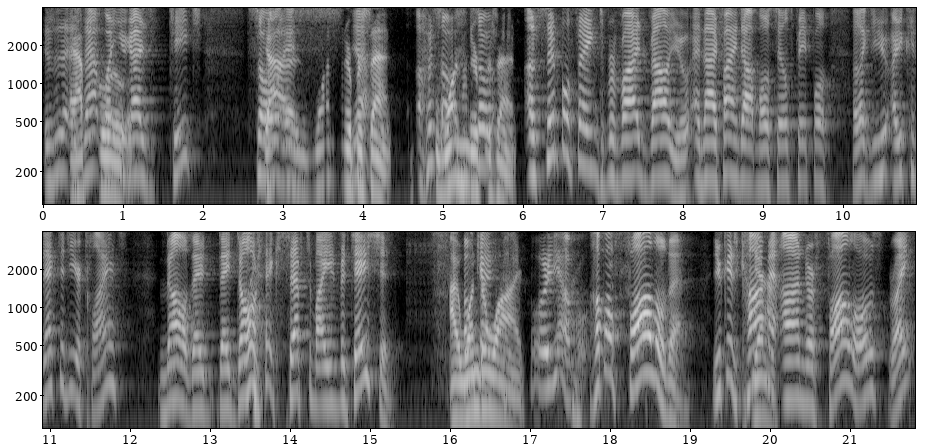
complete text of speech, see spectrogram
Is, it, is that what you guys teach? So guys, one hundred percent. One hundred percent. A simple thing to provide value, and I find out most salespeople are like, "You are you connected to your clients?" No, they they don't accept my invitation. I wonder okay. why. Well, yeah. How about follow them? You can comment yeah. on their follows, right?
